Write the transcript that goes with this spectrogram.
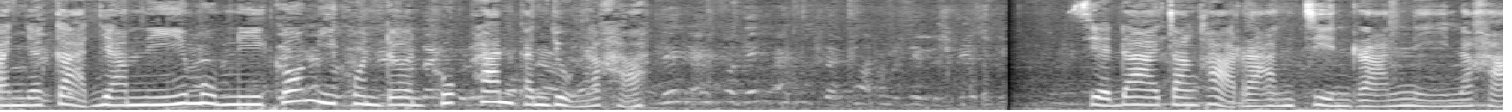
บรรยากาศยามนี้มุมนี้ก็มีคนเดินพลุกพล่านกันอยู่นะคะ เสียดายจังค่ะร้านจีนร้านนี้นะคะ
